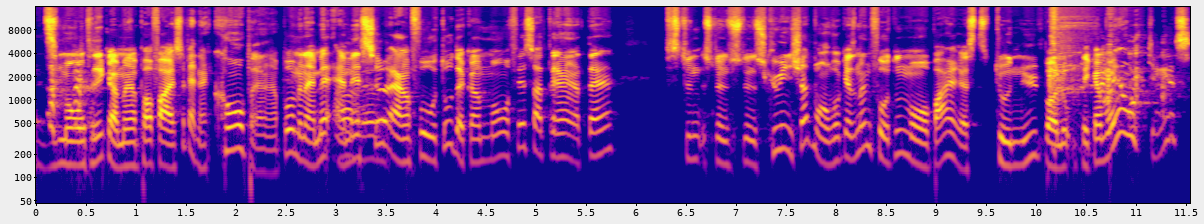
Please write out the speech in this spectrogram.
d'y montrer comment pas faire ça, puis elle ne comprend pas. Mais elle met, elle ah, met ça en photo de comme mon fils a 30 ans, c'est une, une, une, screenshot, on voit quasiment une photo de mon père tout nu, pas l'eau. T'es comme, voyons, Chris.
